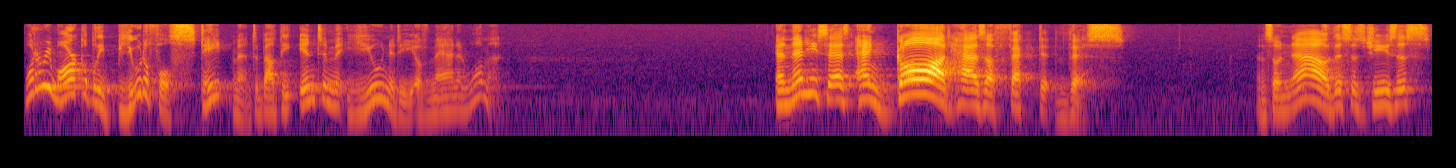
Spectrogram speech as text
What a remarkably beautiful statement about the intimate unity of man and woman. And then he says, and God has affected this. And so now this is Jesus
